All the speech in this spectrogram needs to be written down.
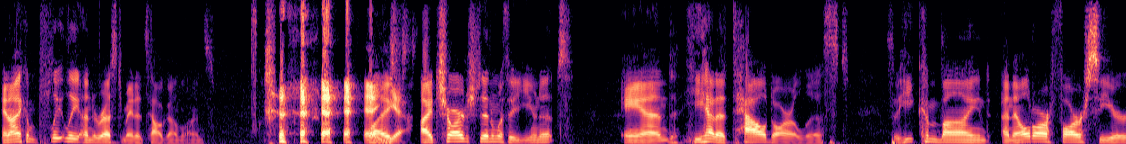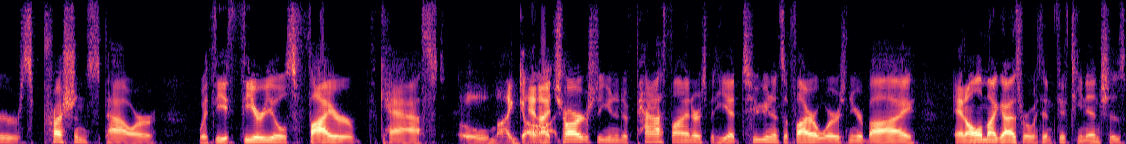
and I completely underestimated Tau Gunlines. Like, yeah. I charged in with a unit, and he had a Taldar list. So he combined an Eldar Farseer's prescience power with the Ethereal's fire cast, Oh my god. and I charged a unit of Pathfinders, but he had two units of Fire Warriors nearby, and all of my guys were within 15 inches.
